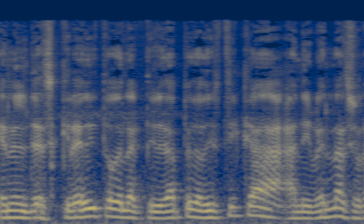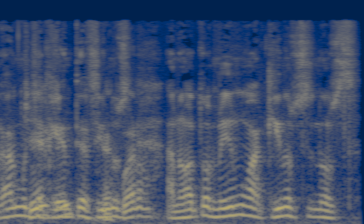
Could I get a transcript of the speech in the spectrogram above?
en el descrédito de la actividad periodística a nivel nacional. Mucha gente así nos, a nosotros mismos aquí nos, nos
